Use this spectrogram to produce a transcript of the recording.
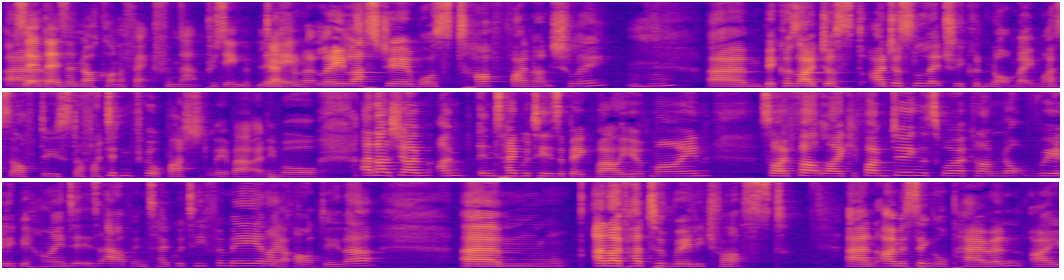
Um, there's a knock-on effect from that presumably Definitely. Last year was tough financially hmm um, because I just I just literally could not make myself do stuff I didn't feel passionately about anymore. And actually, I'm, I'm integrity is a big value of mine. So I felt like if I'm doing this work and I'm not really behind it, it's out of integrity for me, and I can't do that. Um, and I've had to really trust. And I'm a single parent. I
